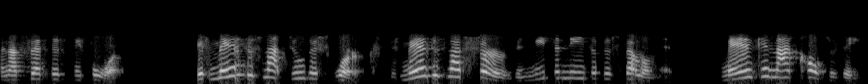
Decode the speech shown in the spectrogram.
And I've said this before. If man does not do this work, if man does not serve and meet the needs of his fellow men, man cannot cultivate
